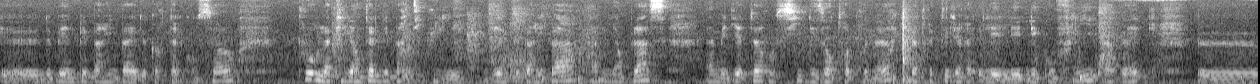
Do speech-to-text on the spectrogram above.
de BNP Paribas et de Cortal Consort pour la clientèle des particuliers. BNP Paribas a mis en place un médiateur aussi des entrepreneurs qui va traiter les, conflits avec, euh,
